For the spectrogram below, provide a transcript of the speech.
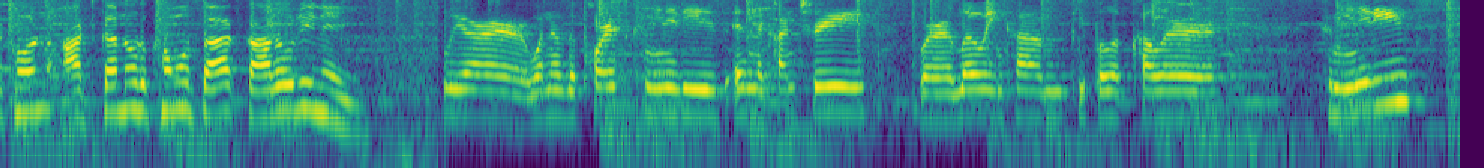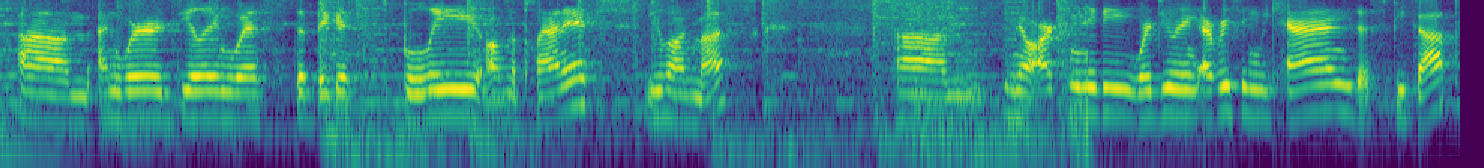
এখন আটকানোর ক্ষমতা কারোরই নেই। We are one of the poorest communities in the country. We're low income, people of color communities, um, and we're dealing with the biggest bully on the planet, Elon Musk. Um, you know, our community, we're doing everything we can to speak up.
